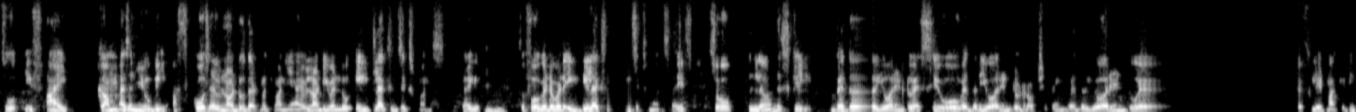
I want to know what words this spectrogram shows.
So if i come as a newbie of course i will not do that much money. I will not even do 8 lakhs in 6 months right? Mm-hmm. so forget about 80 lakhs in 6 months right? So learn the skill. Whether you are into seo whether you are into dropshipping whether you are into affiliate marketing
